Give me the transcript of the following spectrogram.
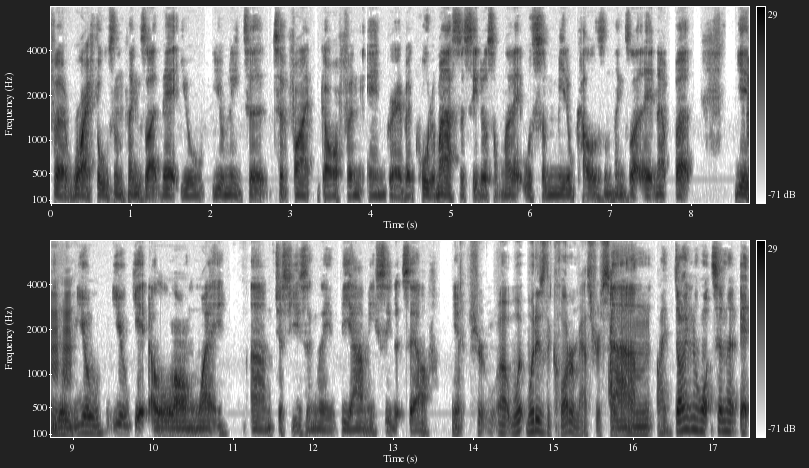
for rifles and things like that. You'll you'll need to to fight go off and, and grab a quartermaster set or something like that with some metal colors and things like that in it. But yeah, mm-hmm. you'll you'll you'll get a long way um, just using the the army set itself. Yeah, sure. Uh, what what is the quartermaster set? Um, I don't know what's in it at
